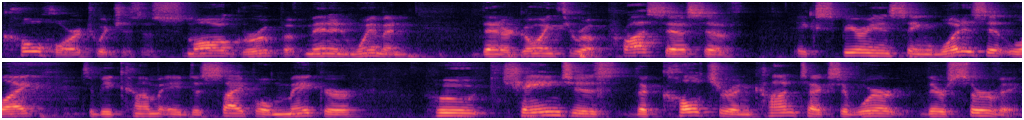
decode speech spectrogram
cohort, which is a small group of men and women that are going through a process of experiencing what is it like to become a disciple maker who changes the culture and context of where they're serving.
